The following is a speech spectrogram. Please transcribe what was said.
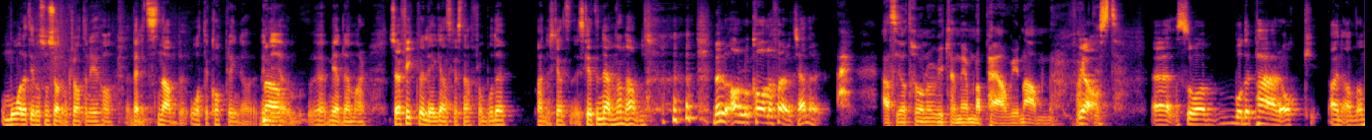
Och målet inom Socialdemokraterna är att ha väldigt snabb återkoppling med Ja. nya eh, medlemmar. Så jag fick väl det ganska snabbt från både, ja, nu ska jag inte, jag ska inte nämna namn, men av lokala företrädare. Alltså jag tror nog vi kan nämna Per vid namn faktiskt. Eh, Så både Per och ja, en annan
